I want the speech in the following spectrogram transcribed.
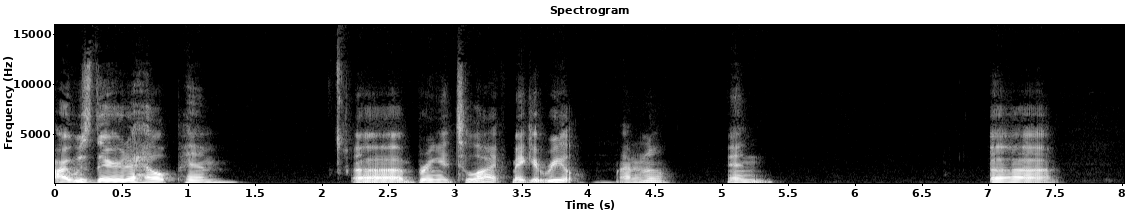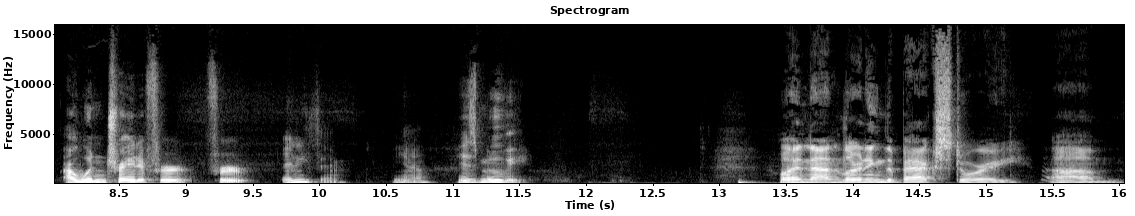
I was there to help him uh, bring it to life, make it real. I don't know, and uh, I wouldn't trade it for for anything. You know, his movie. Well, and not learning the backstory um,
